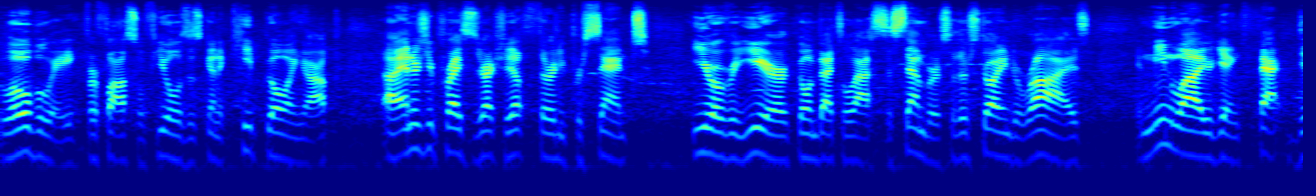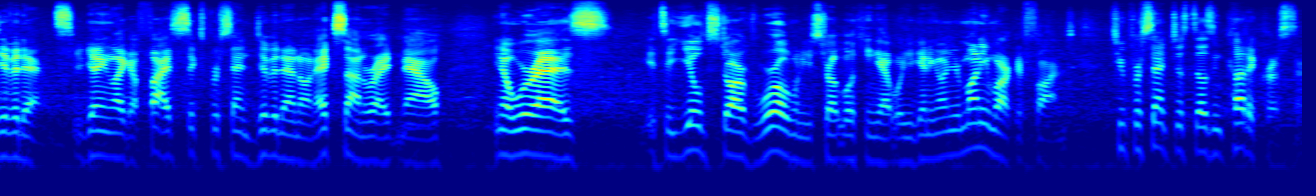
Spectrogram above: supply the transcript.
globally for fossil fuels, it's going to keep going up. Uh, energy prices are actually up 30% year over year, going back to last December, so they're starting to rise. And meanwhile, you're getting fat dividends. You're getting like a 5 6% dividend on Exxon right now, you know, whereas it's a yield starved world when you start looking at what you're getting on your money market fund. 2% just doesn't cut it, Kristen.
